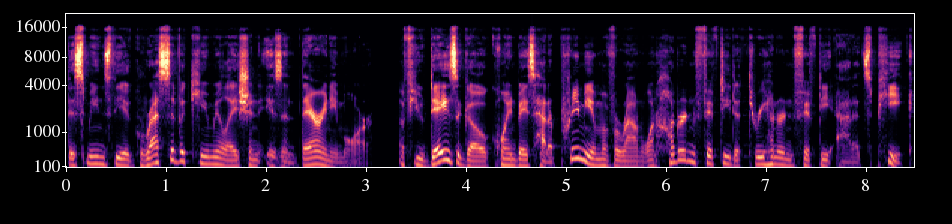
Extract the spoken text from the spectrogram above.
This means the aggressive accumulation isn't there anymore. A few days ago, Coinbase had a premium of around 150 to 350 at its peak.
